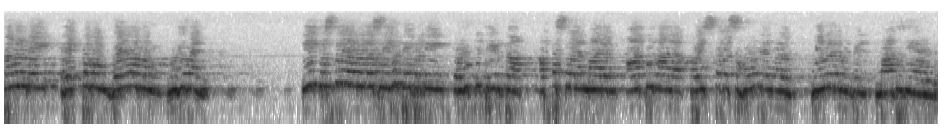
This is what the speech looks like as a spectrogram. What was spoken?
തങ്ങളുടെ രക്തവും വെള്ളവും മുഴുവൻ ഈ ക്രിസ്തുവിനോടുള്ള സ്നേഹത്തെ പ്രതി ഒഴുക്കി തീർത്ത അപ്പസ്തോലന്മാരും ആദ്യകാല ക്രൈസ്തവ സഹോദരങ്ങളും ഞങ്ങളുടെ മുൻപിൽ മാതൃകയായുണ്ട്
